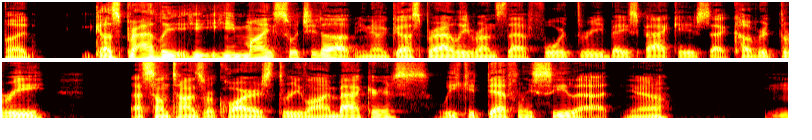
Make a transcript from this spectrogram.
But Gus Bradley, he he might switch it up. You know, Gus Bradley runs that 4-3 base package, that cover three. That sometimes requires three linebackers. We could definitely see that, you know? Mm-hmm.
